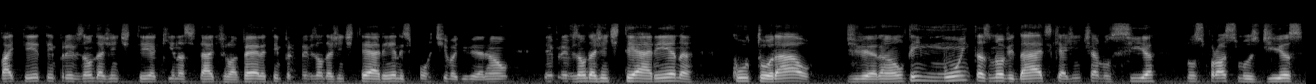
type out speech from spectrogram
vai ter, tem previsão da gente ter aqui na cidade de Vila Velha, tem previsão da gente ter arena esportiva de verão, tem previsão da gente ter arena cultural de verão, tem muitas novidades que a gente anuncia nos próximos dias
